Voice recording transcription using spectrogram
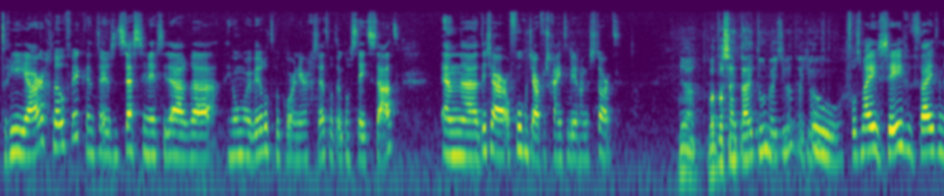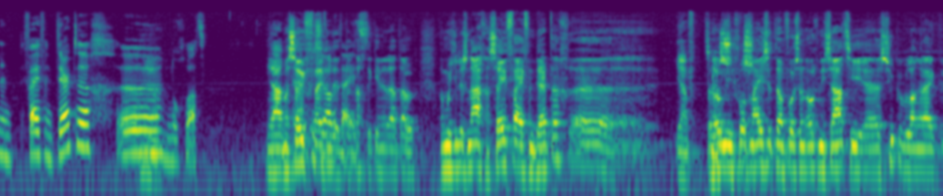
drie jaar, geloof ik. In 2016 heeft hij daar eh, een heel mooi wereldrecord neergezet, wat ook nog steeds staat. En eh, dit jaar of volgend jaar verschijnt hij weer aan de start. Ja, wat was zijn tijd toen, weet je dat uit je hoofd? Oeh, volgens mij 7,35, eh Ja. nog wat. Ja, maar 7,35, bizarre dat tijd. dacht ik inderdaad ook. Dan moet je dus nagaan, 7,35. eh ja, Romy, Dus- volgens mij is het dan voor zo'n organisatie eh super belangrijk.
